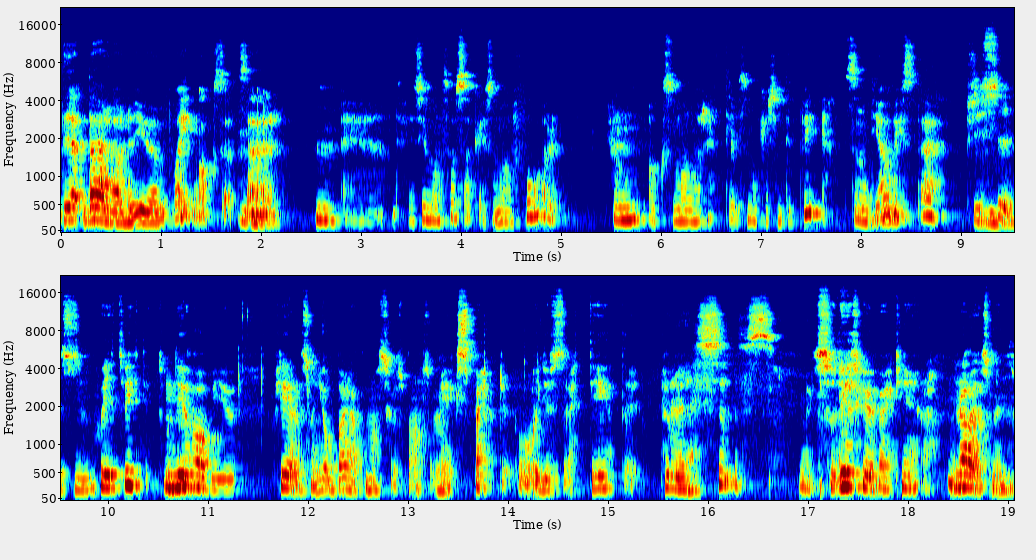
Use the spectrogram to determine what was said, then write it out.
det, där har du ju en poäng också. Att så här, Mm. eh, det finns ju massor av saker som man får Mm. och som man har rätt till som man kanske inte vet. Som inte jag visste. Precis, Mm. skitviktigt. Och Mm. det har vi ju flera som jobbar här på Maskrosbarn som är experter på just rättigheter. Precis. Mycket Så det ska vi verkligen göra. Bra Jasmin.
